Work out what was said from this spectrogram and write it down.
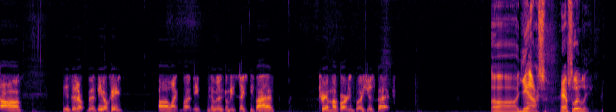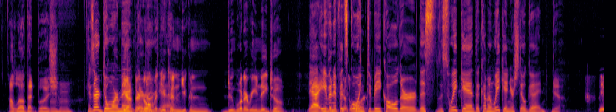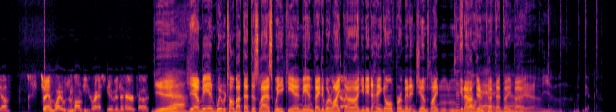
Uh, is it would it be okay? Uh, like Monday, it was going to be 65. Trim my burning bushes back. Uh, yes, absolutely. I love that bush. Because they're dormant. yeah, they're, not- dormant. You yeah. can you can do whatever you need to them. Yeah, even if it's Good going Lord. to be colder this this weekend, the coming weekend, you're still good. Yeah. Yeah. Same way with the monkey grass. Give it a haircut. Yeah. Yeah, me and we were talking about that this last weekend. Me and Veda were like, Yeah. uh, "You need to hang on for a minute." And Jim's like, Mm-mm, "Get out go there and cut ahead, that thing yeah. back." Yeah. you-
